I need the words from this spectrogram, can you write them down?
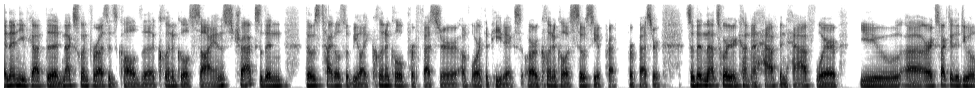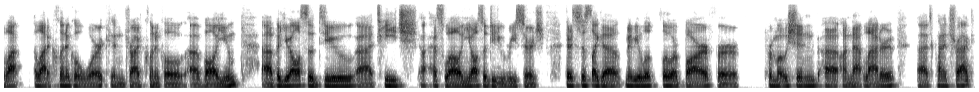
And then you've got the next one for us, it's called the clinical science track. So then those titles would be like clinical professor of orthopedics or clinical associate professor. So then that's where you're kind of half and half, where you uh, are expected to do a lot a lot of clinical work and drive clinical uh, volume, uh, but you also do uh, teach uh, as well, and you also do research. There's just like a maybe a little lower bar for promotion uh, on that ladder uh, kind of track.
